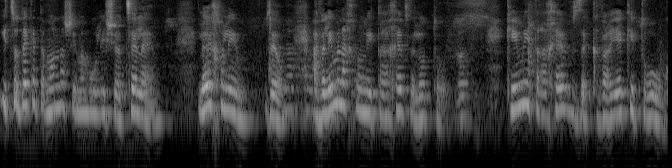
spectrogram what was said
היא צודקת, המון נשים אמרו לי שיוצא להם. לא יכולים, זהו. אבל אם אנחנו נתרחב זה לא טוב. כי אם נתרחב זה כבר יהיה קטרוג.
